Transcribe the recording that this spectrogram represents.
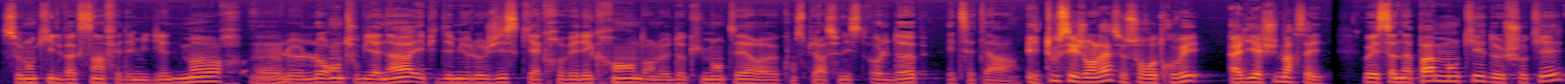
selon qui le vaccin fait des milliers de morts. Euh, Mhm. le Laurent Toubiana, épidémiologiste qui a crevé l'écran dans le documentaire euh, conspirationniste Hold Up, etc. Et tous ces gens-là se sont retrouvés à l'IHU de Marseille. Oui, ça n'a pas manqué de choquer.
